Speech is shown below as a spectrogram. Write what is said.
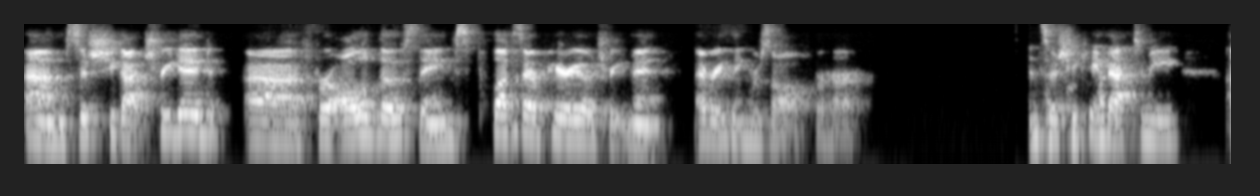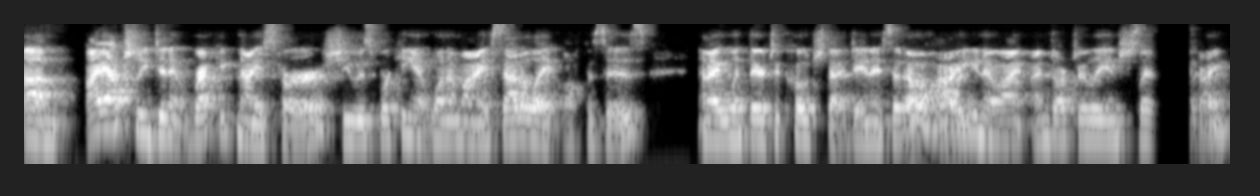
Um, so she got treated uh, for all of those things, plus our perio treatment, everything resolved for her. And so she came back to me um, I actually didn't recognize her. She was working at one of my satellite offices, and I went there to coach that day. And I said, "Oh, hi, you know, I, am Dr. Lee," and she's like, "I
